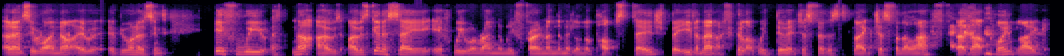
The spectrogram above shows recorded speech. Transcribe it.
I don't see why not. It, would be one of those things. If we no, I was I was gonna say if we were randomly thrown in the middle of a pop stage, but even then, I feel like we'd do it just for this, like just for the laugh at that point. Like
